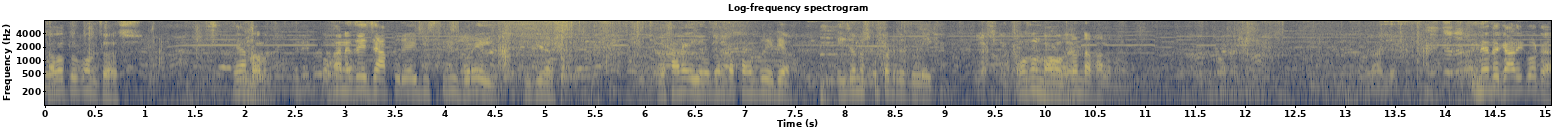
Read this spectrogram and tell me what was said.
সাতাত্তর পঞ্চাশ। ভালো ওখানে যে জাপুরে এই বিস্ত্রি করে এই ঠিকই আছে। ওখানে এই ওজনটা কম করে এটা এই জন্য সুপাটিতে দৌড়ে এখানে। ওজন ভালো ওজনটা ভালো ভালো। ইনাদের গাড়ি কটা?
